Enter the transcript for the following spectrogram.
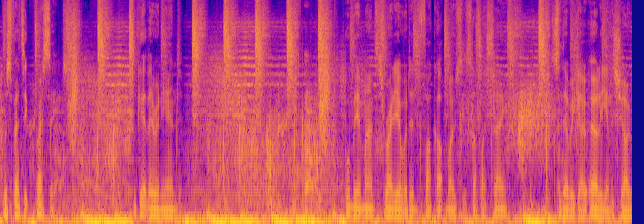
Prosthetic Pressings. We'll get there in the end. Wouldn't be a Mantis Radio if I didn't fuck up most of the stuff I say. So there we go, early in the show.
